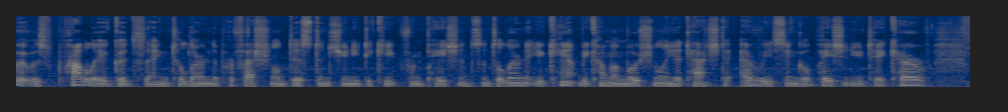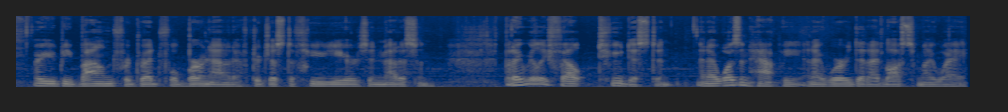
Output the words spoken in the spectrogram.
of it was probably a good thing to learn the professional distance you need to keep from patients and to learn that you can't become emotionally attached to every single patient you take care of, or you'd be bound for dreadful burnout after just a few years in medicine. But I really felt too distant, and I wasn't happy, and I worried that I'd lost my way.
